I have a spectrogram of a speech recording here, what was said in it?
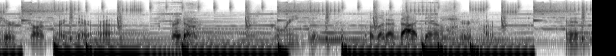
pure sharp right there, bro. Straight up. Just greened it. Put up like a goddamn pure sharp. And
